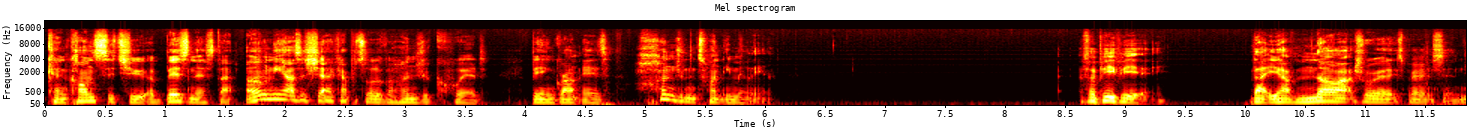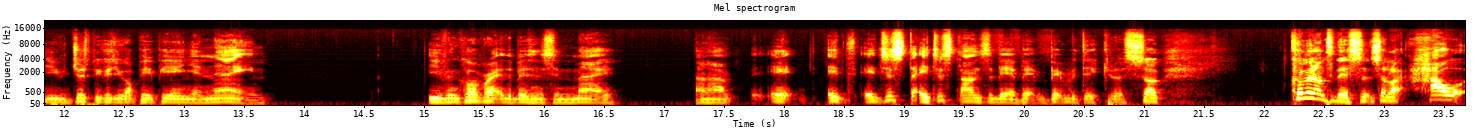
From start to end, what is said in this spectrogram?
can constitute a business that only has a share capital of a hundred quid being granted 120 million for PPE that you have no actual real experience in? You just because you got PPE in your name, you've incorporated the business in May, and have, it it it just it just stands to be a bit bit ridiculous. So coming on to this, so like how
